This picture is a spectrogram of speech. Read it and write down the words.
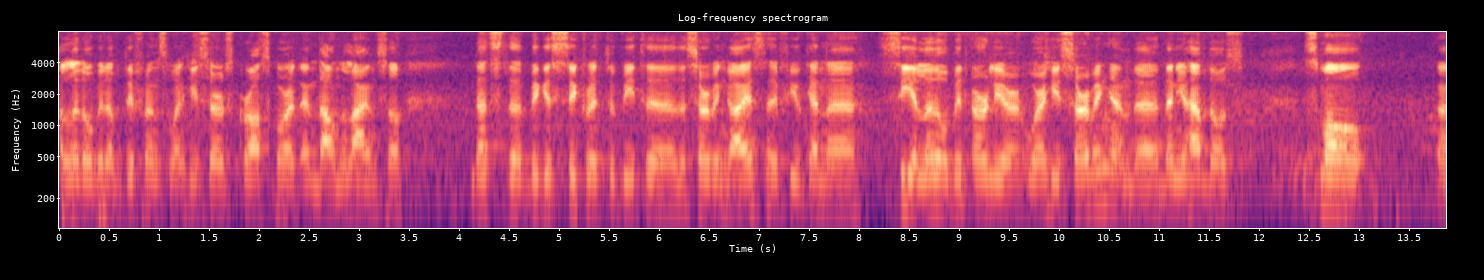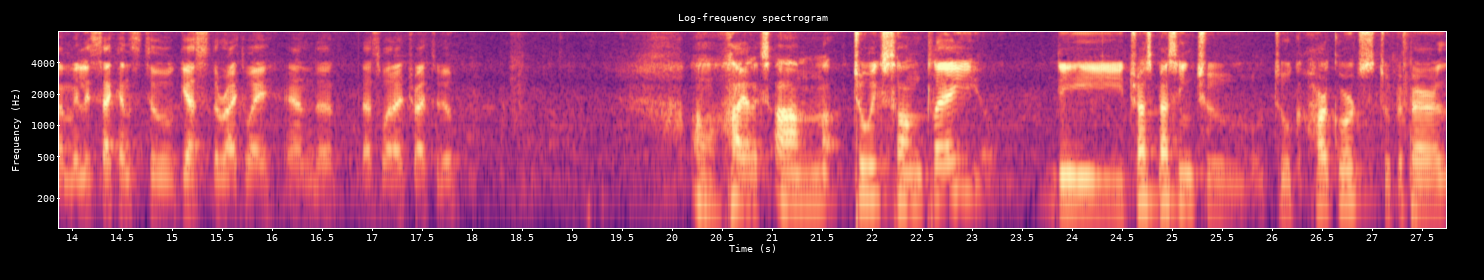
a little bit of difference when he serves cross court and down the line. So that's the biggest secret to beat uh, the serving guys. If you can see a little bit earlier where he's serving, and then you have those small uh, milliseconds to guess the right way, and uh, that's what I try to do. Uh, hi, Alex. Um, two weeks on clay, the trespassing to to hard courts to prepare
